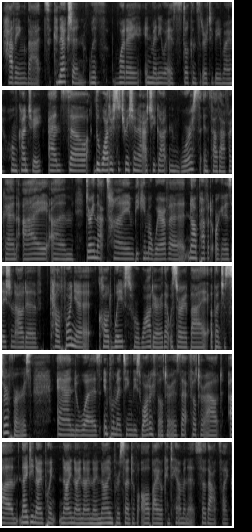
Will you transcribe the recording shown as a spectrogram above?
having that connection with what I, in many ways, still consider to be my home country. And so the water situation had actually gotten worse in South Africa. And I, um, during that time, became aware of a nonprofit organization out of California called Waves for Water that was started by a bunch of surfers and was implementing these water filters that filter out um, 99.99999% of all biocontaminants. So that's like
